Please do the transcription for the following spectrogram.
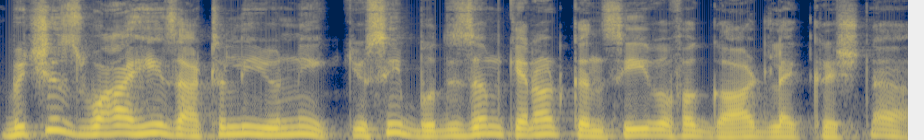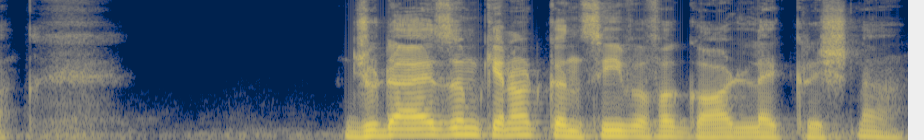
Which is why he is utterly unique. You see, Buddhism cannot conceive of a god like Krishna. Judaism cannot conceive of a God like Krishna.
